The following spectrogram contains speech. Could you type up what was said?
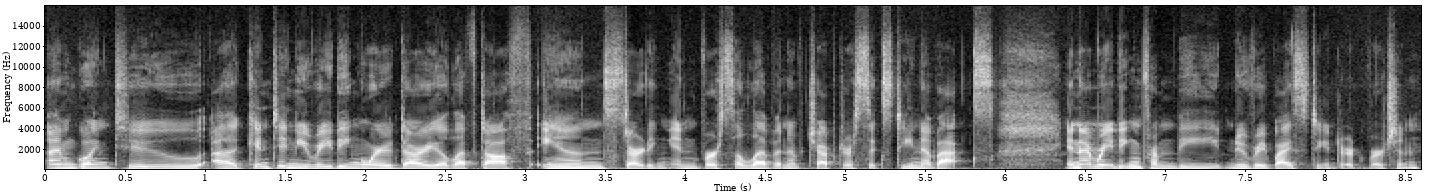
I'm going to uh, continue reading where Dario left off and starting in verse 11 of chapter 16 of Acts. And I'm reading from the New Revised Standard Version.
